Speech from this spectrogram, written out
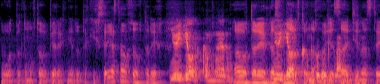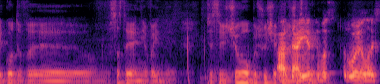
Вот, потому что, во-первых, нету таких средств, а во-вторых, Нью-Йорком, наверное. а во-вторых, государство находится сравнивать. 11 год в, э, в состоянии войны. Вследствие чего большущее А до количество... этого строилось,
